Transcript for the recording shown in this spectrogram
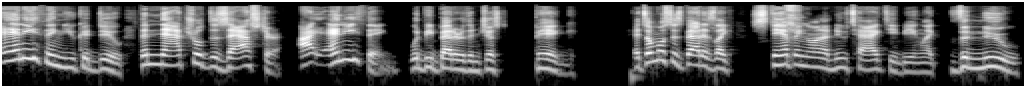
anything you could do, the natural disaster, I anything would be better than just big. It's almost as bad as like stamping on a new tag team being like the new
